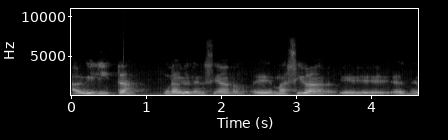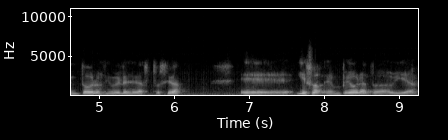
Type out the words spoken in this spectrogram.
habilita una violencia eh, masiva en, todos los niveles de la sociedad. y eso empeora todavía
